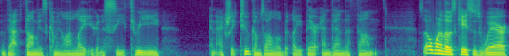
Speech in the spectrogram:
that thumb is coming on late. You're going to see three, and actually two comes on a little bit late there, and then the thumb. So one of those cases where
